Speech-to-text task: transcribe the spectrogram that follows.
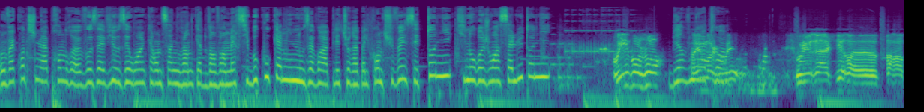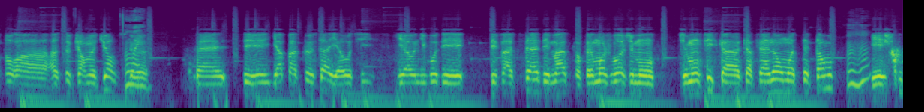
on va continuer à prendre vos avis au 01 45 24 20 20. Merci beaucoup Camille de nous avoir appelé. Tu rappelles quand tu veux. Et c'est Tony qui nous rejoint. Salut Tony. Oui, bonjour. Bienvenue Oui, à moi, je toi. voulais, je voulais réagir euh, par rapport à, à cette fermeture. Parce Ouais. que, ben, il n'y a pas que ça. Il y a aussi il y a au niveau des, des vaccins, des masques. Enfin, moi, je vois, j'ai mon, j'ai mon fils qui a, qui a fait un an au mois de septembre. Mhm. Et je trouve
